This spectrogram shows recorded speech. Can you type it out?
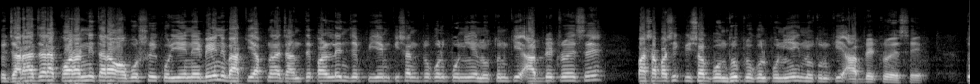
তো যারা যারা করাননি তারা অবশ্যই করিয়ে নেবেন। বাকি আপনারা জানতে পারলেন যে পিএম কিষাণ প্রকল্প নিয়ে নতুন কি আপডেট রয়েছে। পাশাপাশি কৃষক বন্ধু প্রকল্প নিয়ে নতুন কি আপডেট রয়েছে। তো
